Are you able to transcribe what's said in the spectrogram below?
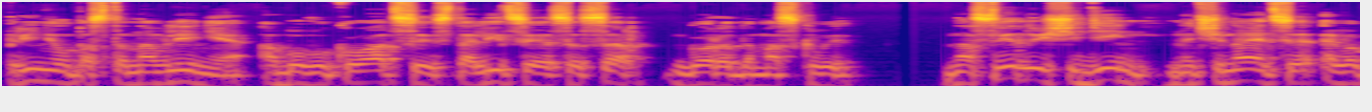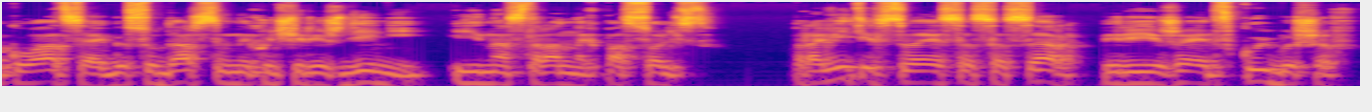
принял постановление об эвакуации столицы СССР, города Москвы. На следующий день начинается эвакуация государственных учреждений и иностранных посольств. Правительство СССР переезжает в Куйбышев,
